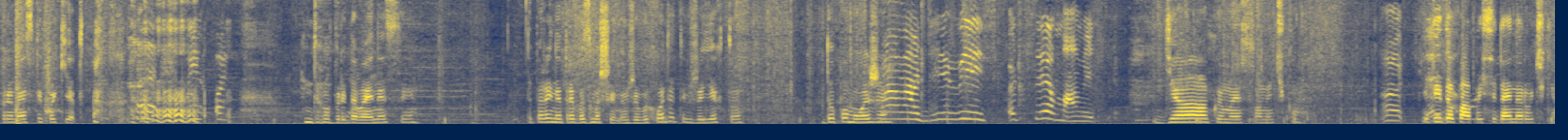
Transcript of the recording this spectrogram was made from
Принести пакет. Добре, давай неси. Тепер і не треба з машини вже виходити, вже є хто допоможе. Мама, дивись, оце мамі. Дякую, моє сонечко. Іди до папи, сідай на ручки.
